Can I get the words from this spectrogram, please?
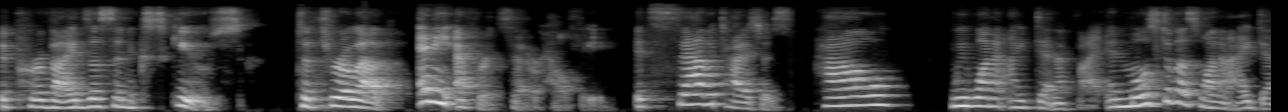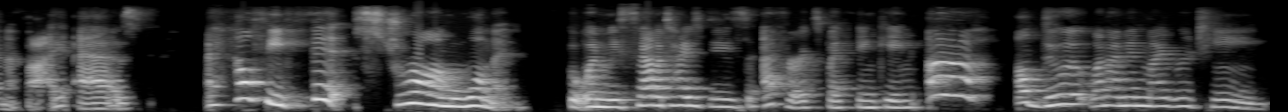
it provides us an excuse to throw out any efforts that are healthy. It sabotages how we want to identify. And most of us want to identify as a healthy, fit, strong woman. But when we sabotage these efforts by thinking, ah, I'll do it when I'm in my routine,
